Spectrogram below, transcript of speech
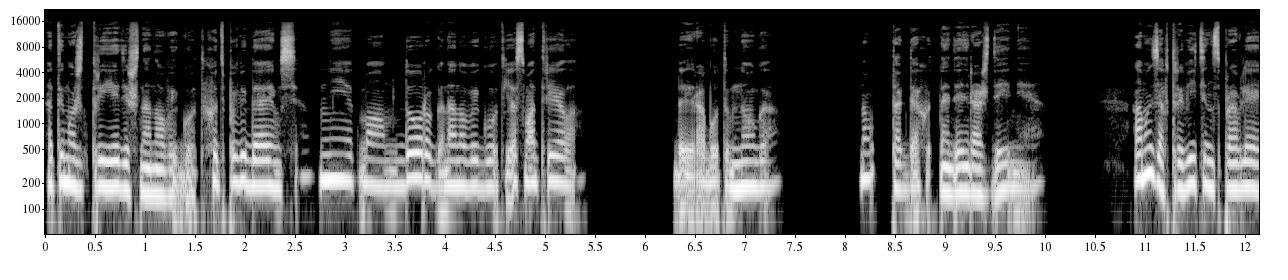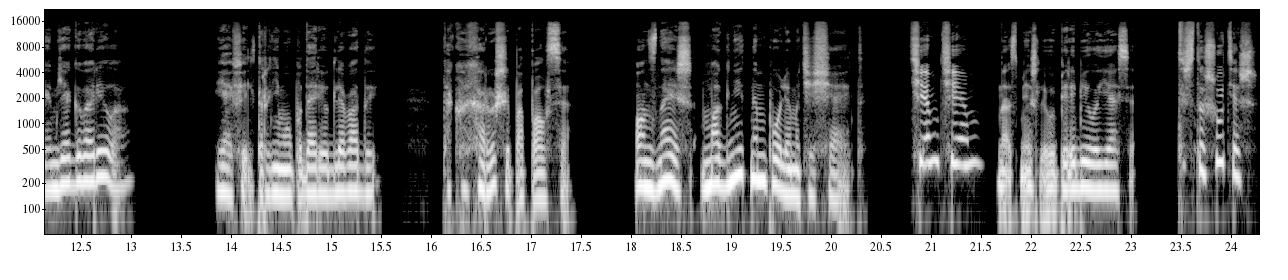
А ты, может, приедешь на Новый год, хоть повидаемся? Нет, мам, дорого на Новый год, я смотрела. Да и работы много, ну, тогда хоть на день рождения. А мы завтра Витин справляем, я говорила. Я фильтр ему подарю для воды. Такой хороший попался. Он, знаешь, магнитным полем очищает. Чем-чем? Насмешливо перебила Яся. Ты что, шутишь?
